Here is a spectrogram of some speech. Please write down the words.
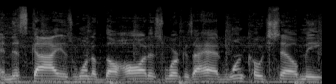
And this guy is one of the hardest workers. I had one coach tell me,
